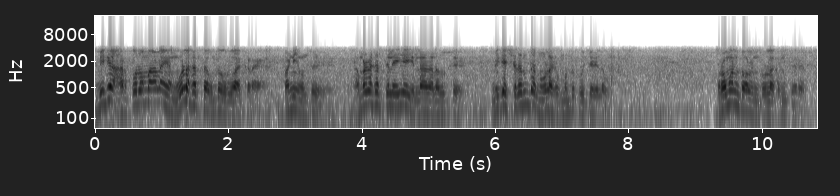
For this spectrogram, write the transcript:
மிக அற்புதமான நூலகத்தை வந்து உருவாக்கின பணி வந்து தமிழகத்திலேயே இல்லாத அளவுக்கு மிக சிறந்த நூலகம் வந்து புதுச்சேரியில் உண்டு. ரொமன் டோலன் நூலகம் பேர்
